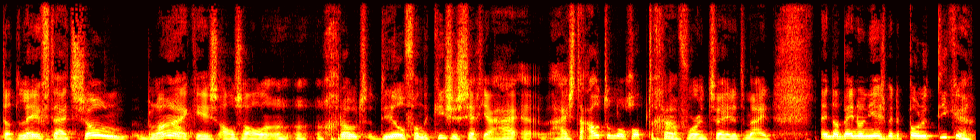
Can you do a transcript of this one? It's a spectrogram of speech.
dat leeftijd zo belangrijk is als al een, groot deel van de kiezers zegt... ja, hij, eh, hij is te oud om nog op te gaan voor een tweede termijn. En dan ben je nog niet eens bij de politieke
